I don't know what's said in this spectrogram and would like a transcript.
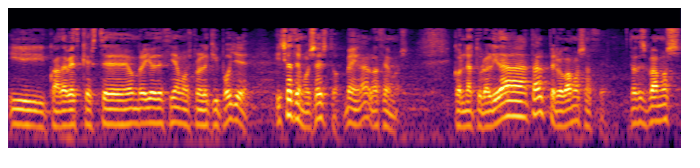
y cada vez que este hombre y yo decíamos con el equipo, oye, ¿y si hacemos esto? Venga, lo hacemos. Con naturalidad, tal, pero lo vamos a hacer. Entonces vamos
